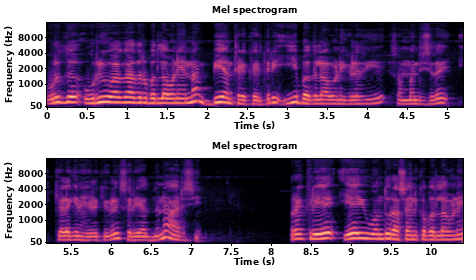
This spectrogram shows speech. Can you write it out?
ಉರಿದ, ಉರಿಯುವಾಗ ಅದರ ಬದಲಾವಣೆಯನ್ನು ಬಿ ಅಂತೇಳಿ ಕರಿತೀರಿ. ಈ ಬದಲಾವಣೆಗಳಿಗೆ ಸಂಬಂಧಿಸಿದ ಕೆಳಗಿನ ಹೇಳಿಕೆಗಳಿಗೆ ಸರಿಯಾದನ್ನು ಆರಿಸಿ. ಪ್ರಕ್ರಿಯೆ ಎ ಯು ಒಂದು ರಾಸಾಯನಿಕ ಬದಲಾವಣೆ.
